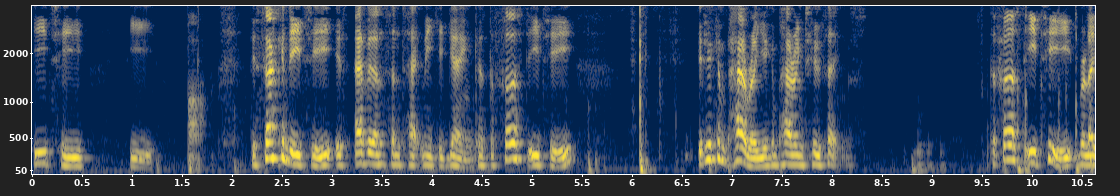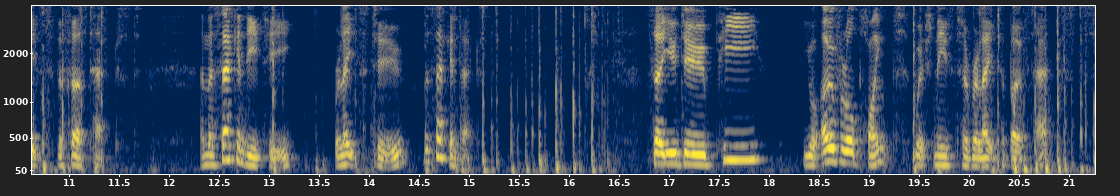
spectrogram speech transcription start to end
E-T, E-R. The second ET is evidence and technique again, because the first ET, if you're comparing, you're comparing two things. The first ET relates to the first text, and the second ET relates to the second text. So you do P, your overall point, which needs to relate to both texts,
